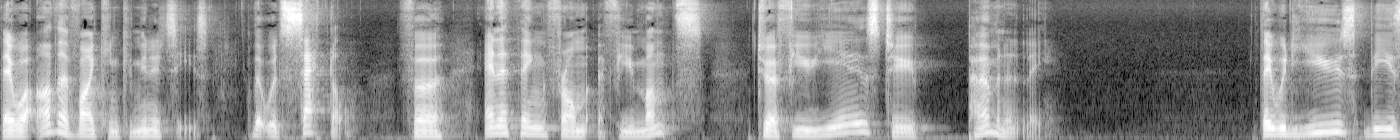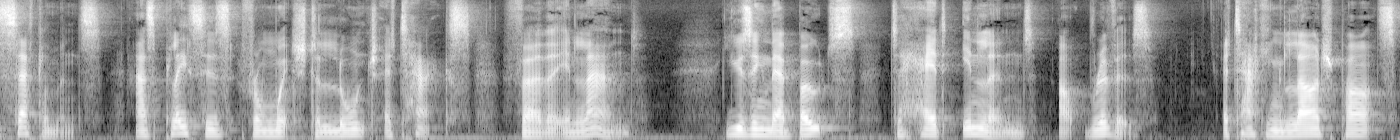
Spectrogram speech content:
there were other Viking communities that would settle for anything from a few months to a few years to permanently. They would use these settlements as places from which to launch attacks further inland, using their boats to head inland up rivers, attacking large parts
